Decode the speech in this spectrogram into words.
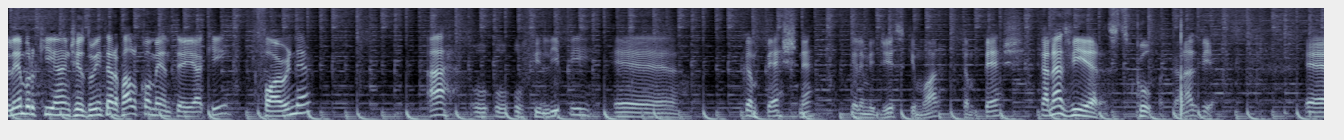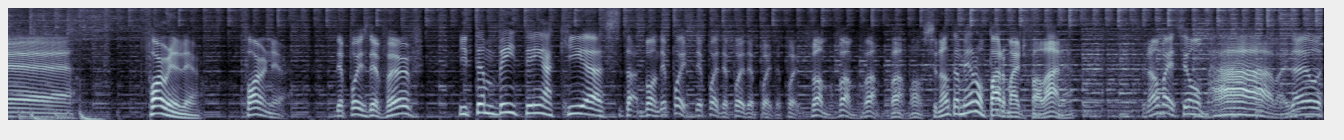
Lembro que antes do intervalo comentei aqui, Foreigner. Ah, o, o- o Felipe é Campeche, né? Ele me disse que mora. Campeche. Canasvieiras, desculpa, Canasvieiras. É... Foreigner. Foreigner. Depois The Verve. E também tem aqui tá, Bom, depois, depois, depois, depois, depois. Vamos, vamos, vamos, vamos, vamos. Senão também eu não paro mais de falar, né? Senão vai ser um. Ah, mas aí eu-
